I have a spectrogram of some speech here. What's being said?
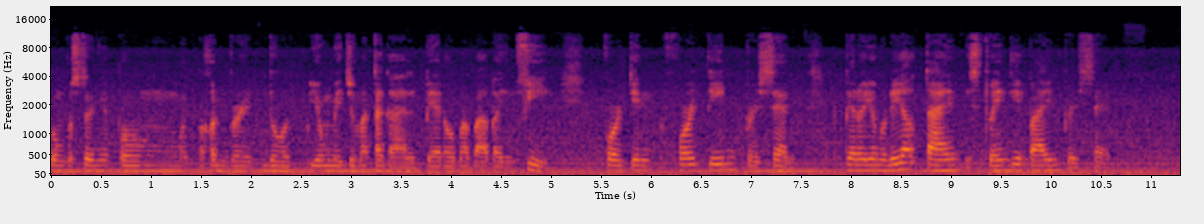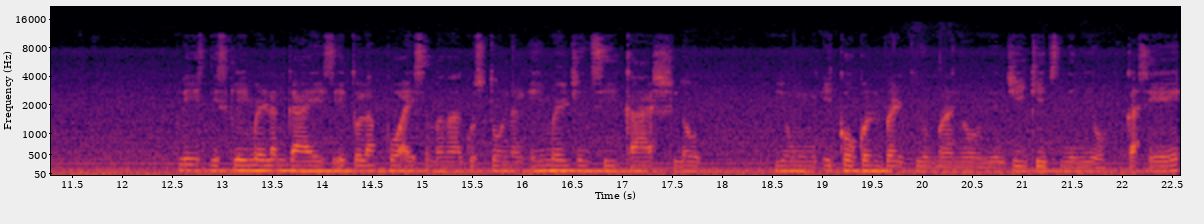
Kung gusto niyo pong magpa-convert doon, yung medyo matagal pero mababa yung fee. 14, 14%. Pero yung real time is 25% please disclaimer lang guys. Ito lang po ay sa mga gusto ng emergency cash loan. Yung i-convert yung ano yung G-Kids ninyo. Kasi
